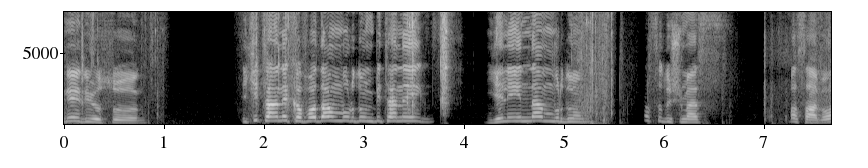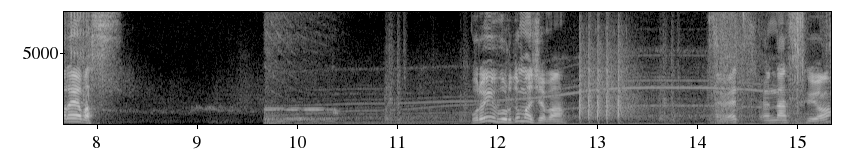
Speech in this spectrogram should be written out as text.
Ne diyorsun? İki tane kafadan vurdum, bir tane yeleğinden vurdum. Nasıl düşmez? Bas abi oraya bas. Burayı vurdum acaba? Evet, önden sıkıyor.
